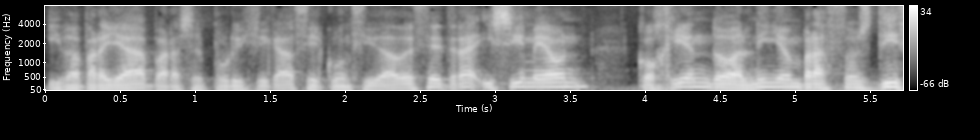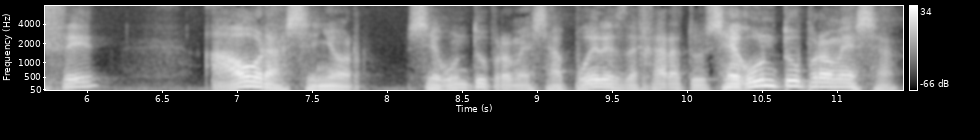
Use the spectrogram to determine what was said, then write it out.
Y va para allá para ser purificado, circuncidado, etc. Y Simeón, cogiendo al niño en brazos, dice, ahora, Señor, según tu promesa, puedes dejar a tu... Según tu promesa,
